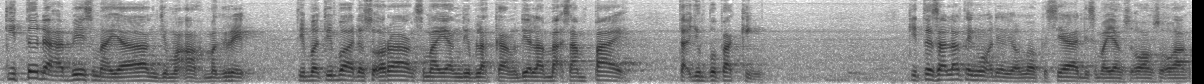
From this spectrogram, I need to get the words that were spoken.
Kita dah habis semayang jemaah maghrib. Tiba-tiba ada seorang semayang di belakang. Dia lambat sampai tak jumpa parking. Kita salah tengok dia ya Allah kesian dia semayang seorang-seorang.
